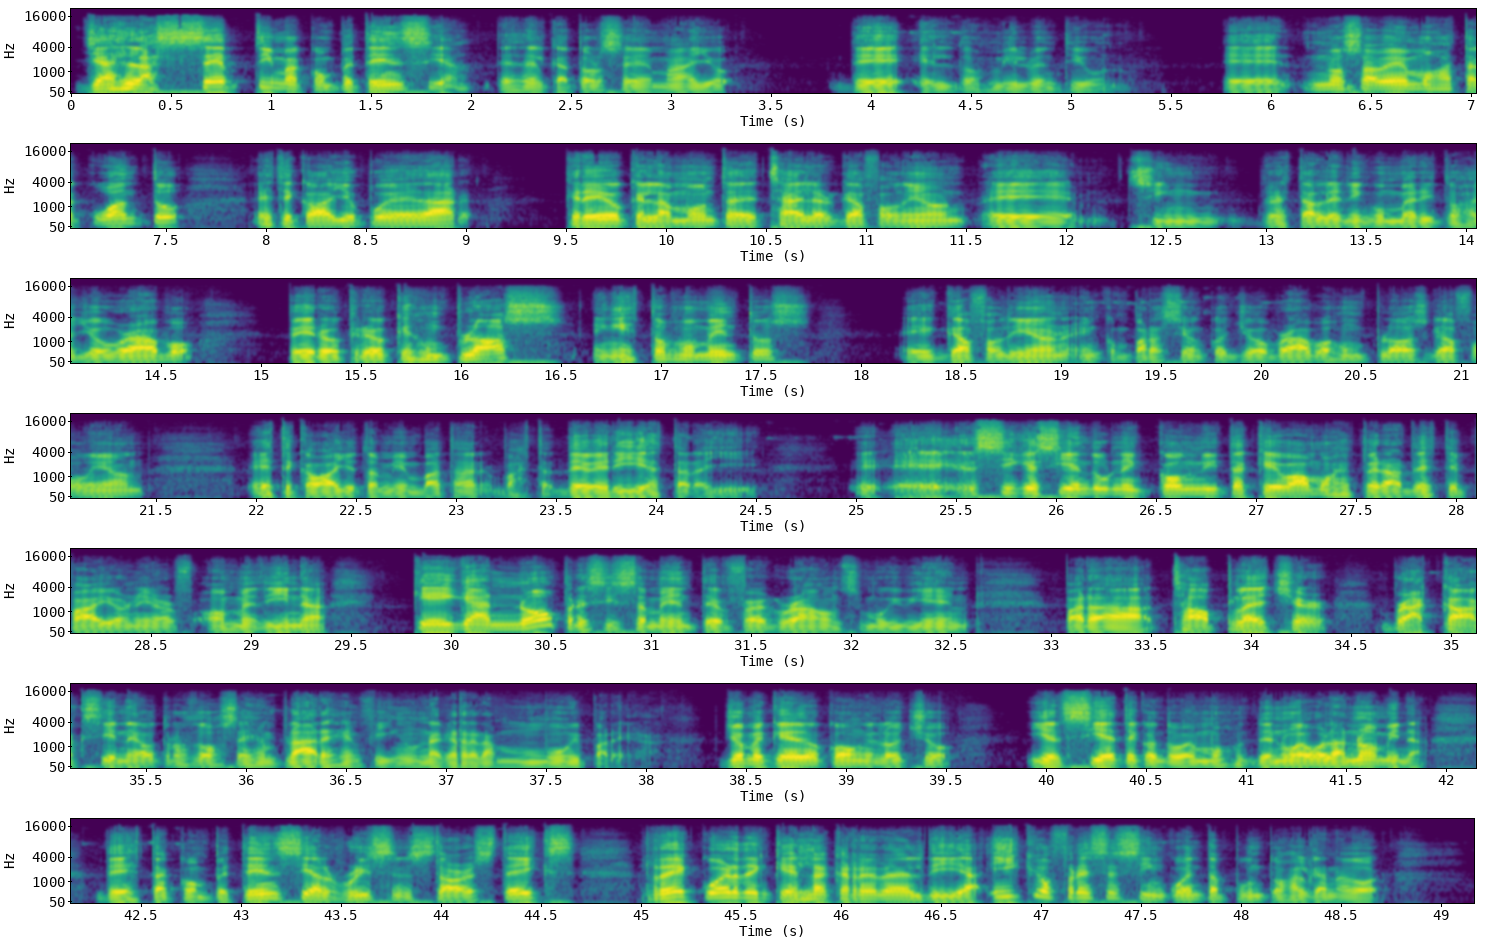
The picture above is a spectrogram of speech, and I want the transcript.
ya es la séptima competencia desde el 14 de mayo del 2021. Eh, no sabemos hasta cuánto este caballo puede dar. Creo que la monta de Tyler Gaffalion, eh, sin restarle ningún mérito a Joe Bravo, pero creo que es un plus en estos momentos. Eh, en comparación con Joe Bravo es un plus. Gaffalion, este caballo también va a estar, debería estar allí. Eh, eh, sigue siendo una incógnita que vamos a esperar de este Pioneer of Medina, que ganó precisamente Fairgrounds muy bien para Top Pletcher. Brad Cox tiene otros dos ejemplares, en fin, una carrera muy pareja. Yo me quedo con el 8 y el 7 cuando vemos de nuevo la nómina de esta competencia, el Recent Star Stakes. Recuerden que es la carrera del día y que ofrece 50 puntos al ganador.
